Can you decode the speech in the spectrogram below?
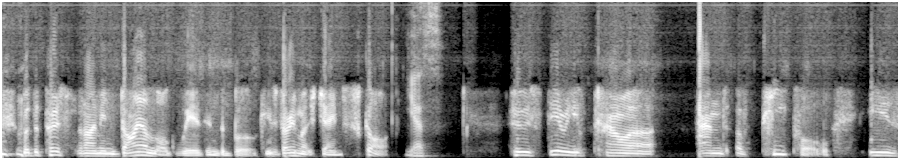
but the person that I'm in dialogue with in the book is very much James Scott. Yes. Whose theory of power and of people is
